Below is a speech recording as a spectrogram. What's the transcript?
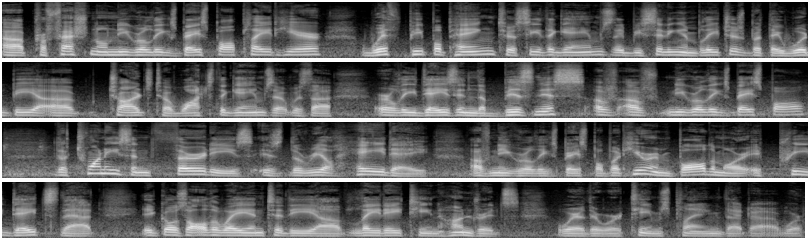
uh, professional Negro Leagues baseball played here with people paying to see the games. They'd be sitting in bleachers, but they would be uh, charged to watch the games. It was uh, early days in the business of, of Negro Leagues baseball. The 20s and 30s is the real heyday of Negro Leagues baseball, but here in Baltimore, it predates that. It goes all the way into the uh, late 1800s, where there were teams playing that uh, were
